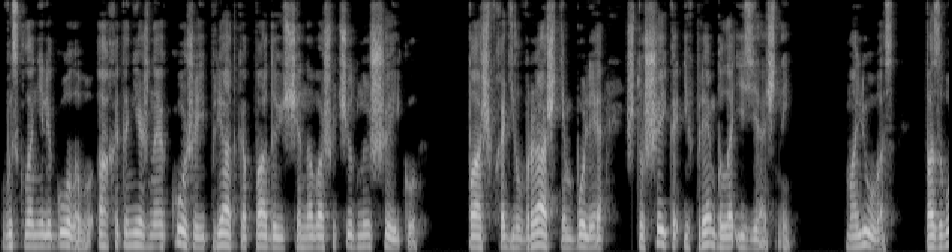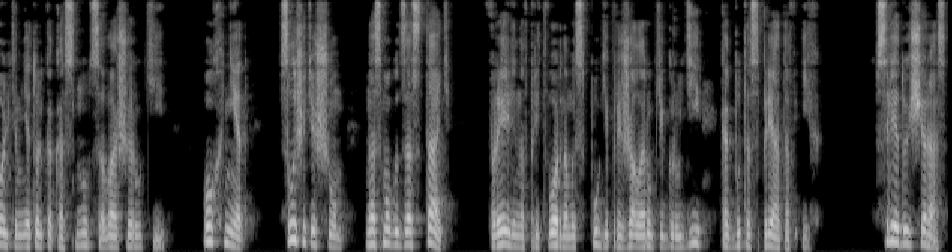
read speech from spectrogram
Вы склонили голову. Ах, это нежная кожа и прядка, падающая на вашу чудную шейку. Паш входил в раж, тем более, что шейка и впрямь была изящной. Молю вас, позвольте мне только коснуться вашей руки. Ох, нет, слышите шум, нас могут застать. Фрейлина в притворном испуге прижала руки к груди, как будто спрятав их. «В следующий раз.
